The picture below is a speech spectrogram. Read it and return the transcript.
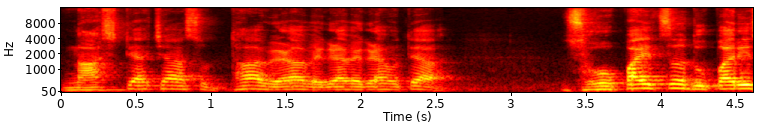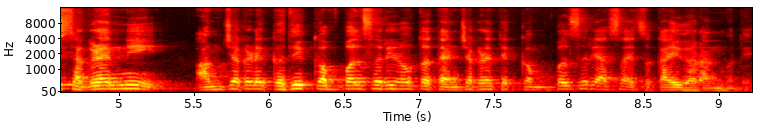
नाश्त्याच्या सुद्धा वेळा वेगळ्या वेगळ्या होत्या. झोपायचं दुपारी सगळ्यांनी आमच्याकडे कधी कंपल्सरी नव्हतं त्यांच्याकडे ते कंपल्सरी असायचं काही घरांमध्ये.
